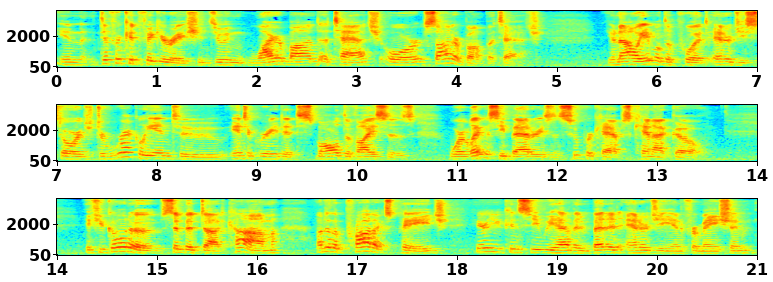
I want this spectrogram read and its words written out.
in different configurations using wire bond attach or solder bump attach. You're now able to put energy storage directly into integrated small devices where legacy batteries and supercaps cannot go. If you go to Cymbet.com, under the products page, here you can see we have embedded energy information,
